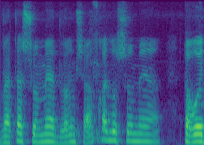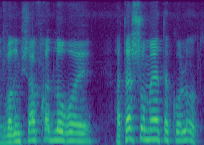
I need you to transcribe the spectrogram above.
ואתה שומע דברים שאף אחד לא שומע, אתה רואה דברים שאף אחד לא רואה, אתה שומע את הקולות.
